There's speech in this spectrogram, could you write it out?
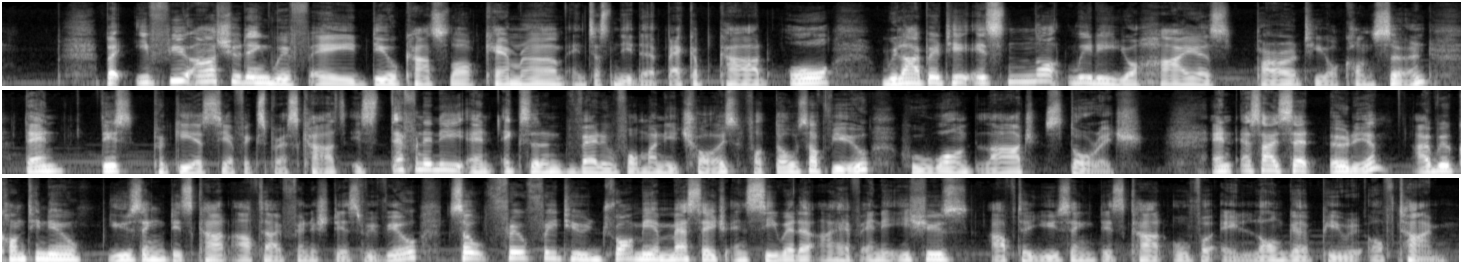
But if you are shooting with a dual card slot camera and just need a backup card or reliability is not really your highest priority or concern, then this Pergear CF Express card is definitely an excellent value for money choice for those of you who want large storage. And as I said earlier, I will continue using this card after I finish this review, so feel free to drop me a message and see whether I have any issues after using this card over a longer period of time.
